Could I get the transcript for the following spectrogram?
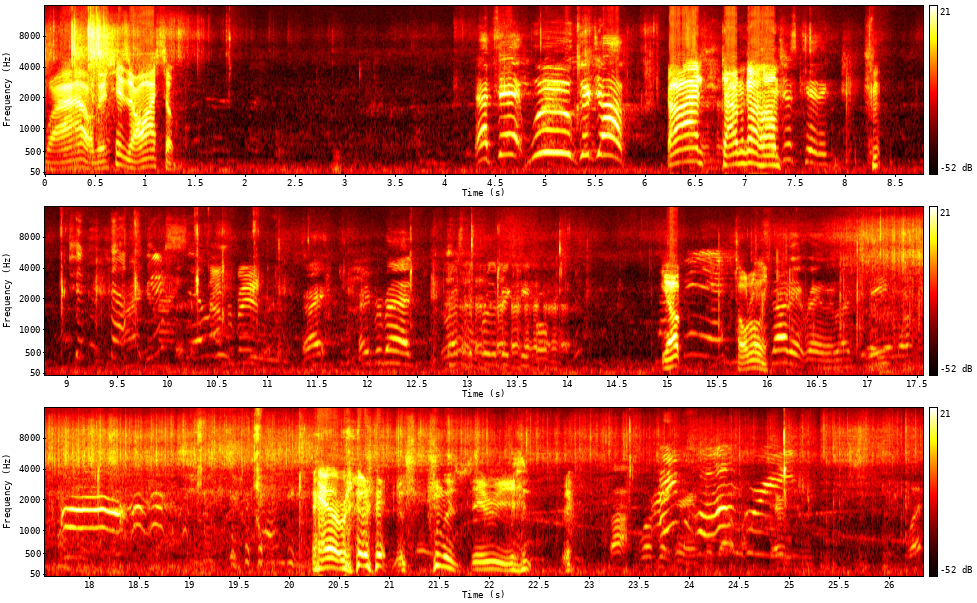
Wow, this is awesome. That's it! Woo! Good job! God, time to go home. Just kidding. You're Right? Ready for bed. The rest are for the big people. Yep, totally. That's not it, Raylan. See? Yeah, I'm serious. We'll take her answer that What?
